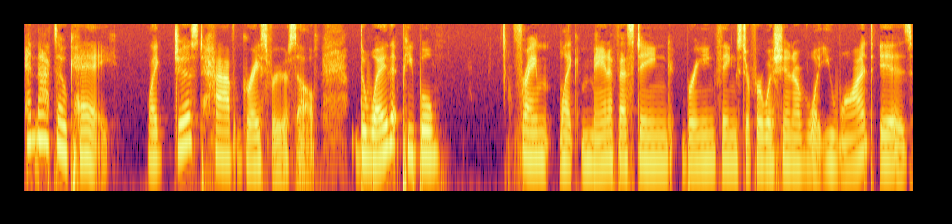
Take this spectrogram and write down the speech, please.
and that's okay. Like just have grace for yourself. The way that people frame like manifesting, bringing things to fruition of what you want is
